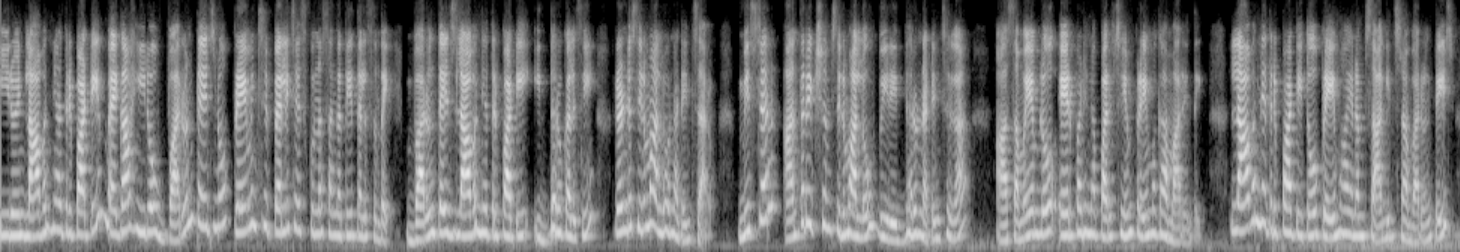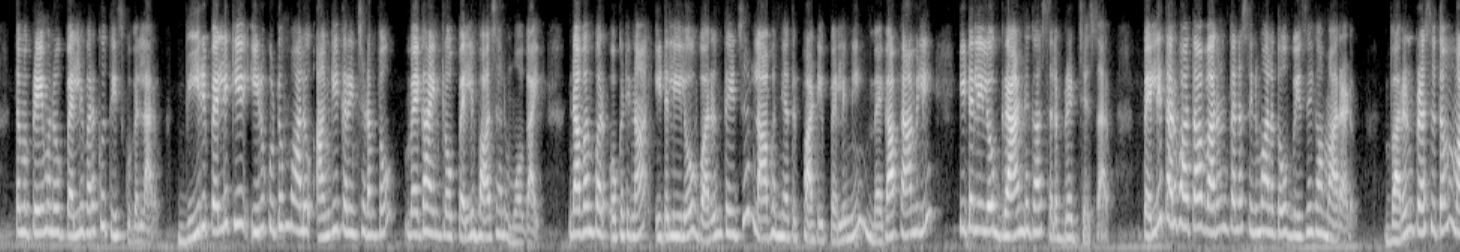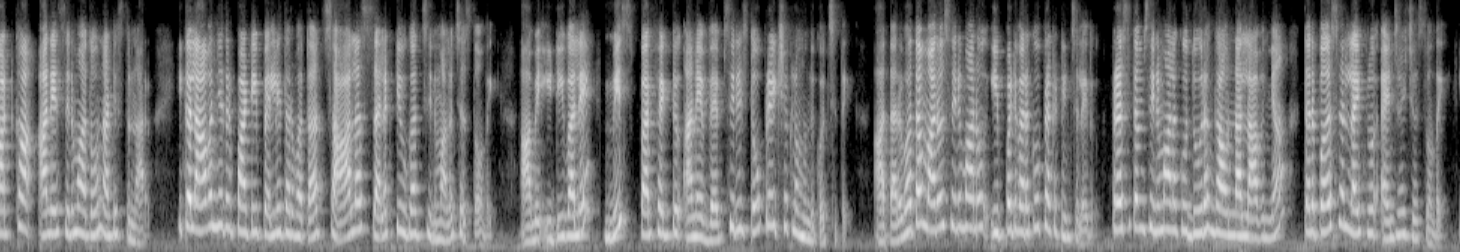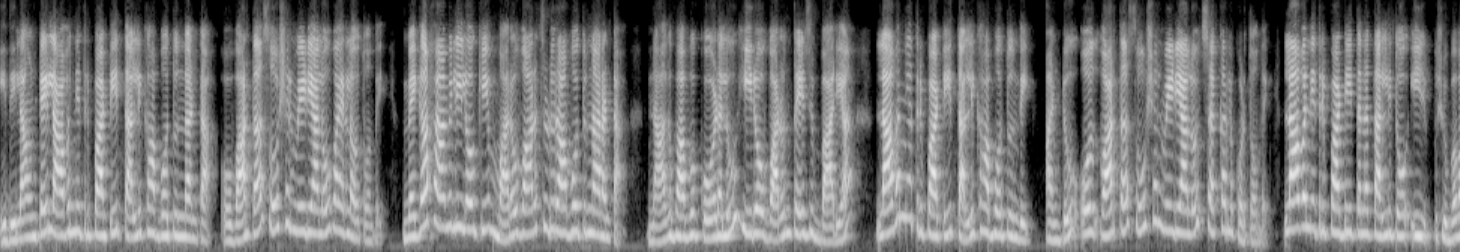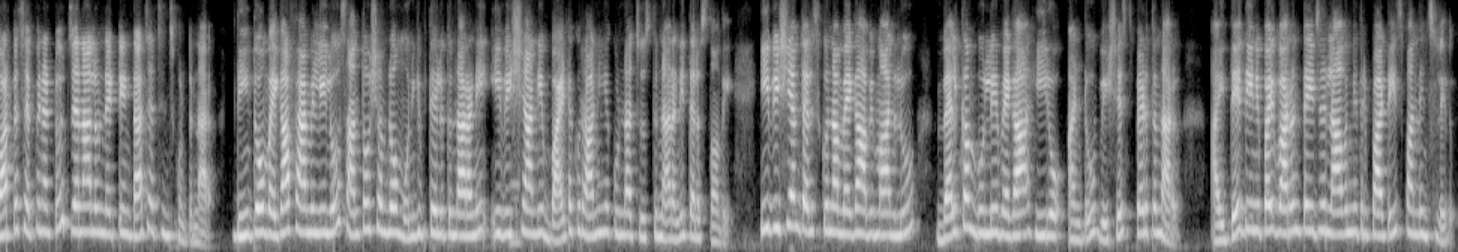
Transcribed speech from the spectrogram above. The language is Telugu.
Heroine Lavanya Tripathi mega hero Varun తేజ్ను ప్రేమించి పెళ్ళి చేసుకున్న సంగతి తెలిసిందే. వరుణ్ తేజ్ లావణ్య త్రిపాఠి ఇద్దరు కలిసి రెండు సినిమాల్లో నటించారు. మిస్టర్ అంతరిక్షం సినిమాల్లో వీరిద్దరూ నటించగా ఆ సమయంలో ఏర్పడిన పరిచయం ప్రేమగా మారింది. లావణ్య త్రిపాఠితో ప్రేమాయణం సాగించిన వరుణ్ తేజ్ తమ ప్రేమను పెళ్ళి వరకు తీసుకువెళ్ళారు. వీరి పెళ్ళికి ఇరు కుటుంబాలు అంగీకరించడంతో మెగా ఇంట్లో పెళ్ళి బాజాలు మోగాయి. నవంబర్ ఒకటిన ఇటలీలో వరుణ్ తేజ్ లావణ్య త్రిపాఠి పెళ్ళిని మెగా ఫ్యామిలీ ఇటలీలో గ్రాండ్గా సెలబ్రేట్ చేశారు. పెళ్ళి తర్వాత వరుణ్ తన సినిమాలతో బిజీగా మారాడు. వరుణ్ ప్రస్తుతం మట్కా అనే సినిమాతో నటిస్తున్నారు. ఇక లావణ్య త్రిపాఠి పెళ్ళి తర్వాత చాలా సెలెక్టివ్గా సినిమాలు చేస్తోంది. ఆమె ఇటీవలే మిస్ పర్ఫెక్ట్ అనే వెబ్ సిరీస్తో ప్రేక్షకుల ముందుకొచ్చింది. ఆ తర్వాత మరో సినిమాను ఇప్పటి వరకు ప్రకటించలేదు. ప్రస్తుతం సినిమాలకు దూరంగా ఉన్న లావణ్య తన పర్సనల్ లైఫ్ను ఎంజాయ్ చేస్తుంది. ఇదిలా ఉంటే లావణ్య త్రిపాఠి తల్లి కాబోతుందంట. ఓ వార్త సోషల్ మీడియాలో వైరల్ అవుతోంది. మెగా ఫ్యామిలీలోకి మరో వారసుడు రాబోతున్నారంట. నాగబాబు కోడలు హీరో వరుణ్ తేజ్ భార్య లావణ్య త్రిపాఠి తల్లి కాబోతుంది అంటూ ఓ వార్త సోషల్ మీడియాలో చక్కర్లు కొడుతోంది. లావణ్య త్రిపాఠి తన తల్లితో ఈ శుభవార్త చెప్పినట్టు జనాలు నెట్టింట చర్చించుకుంటున్నారు. దీంతో మెగా ఫ్యామిలీలో సంతోషంలో మునిగి తేలుతున్నారని ఈ విషయాన్ని బయటకు రానియకుండా చూస్తున్నారని తెలుస్తోంది. ఈ విషయం తెలుసుకున్న మెగా అభిమానులు వెల్కమ్ బుల్లి మెగా హీరో అంటూ విషెస్ పెడుతున్నారు. అయితే దీనిపై వరుణ్ తేజ్ లావణ్య త్రిపాఠి స్పందించలేదు.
